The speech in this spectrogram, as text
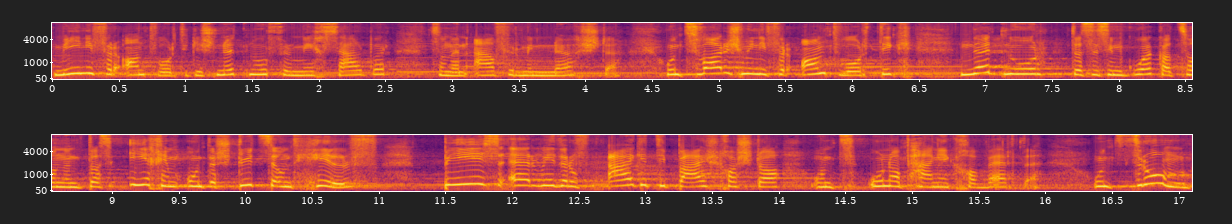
meine Verantwortung ist nicht nur für mich selber, sondern auch für meinen Nächsten. Und zwar ist meine Verantwortung nicht nur, dass es ihm gut geht, sondern dass ich ihm unterstütze und hilf, bis er wieder auf eigene Beine stehen kann und unabhängig werden kann. Und darum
